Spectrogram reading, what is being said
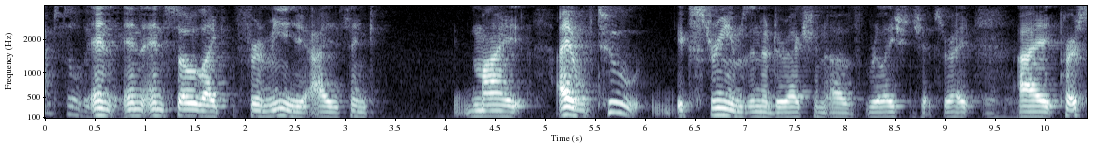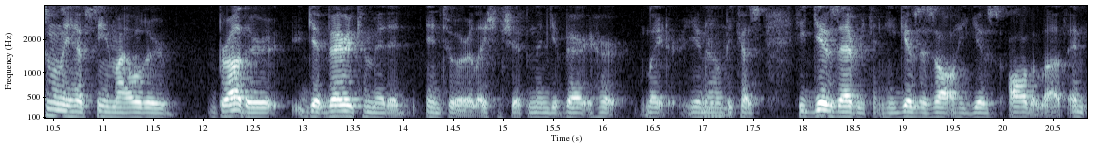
absolutely. and and and so like for me i think my i have two extremes in the direction of relationships right? Mm-hmm. I personally have seen my older brother get very committed into a relationship and then get very hurt later you know mm-hmm. because he gives everything. He gives his all. He gives all the love. And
